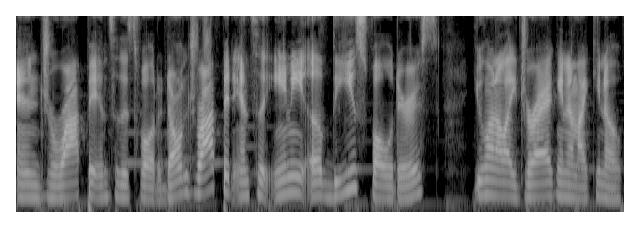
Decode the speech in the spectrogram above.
and drop it into this folder. Don't drop it into any of these folders. You're gonna like drag it and like, you know,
